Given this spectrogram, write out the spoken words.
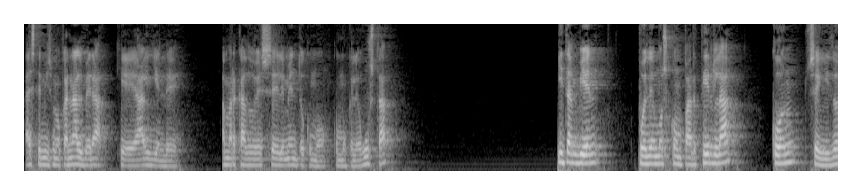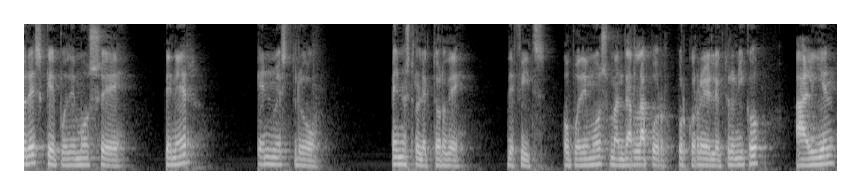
a este mismo canal verá que alguien le ha marcado ese elemento como, que le gusta. Y también podemos compartirla con seguidores que podemos eh, tener en nuestro, en nuestro lector de, feeds o podemos mandarla por, correo electrónico a alguien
